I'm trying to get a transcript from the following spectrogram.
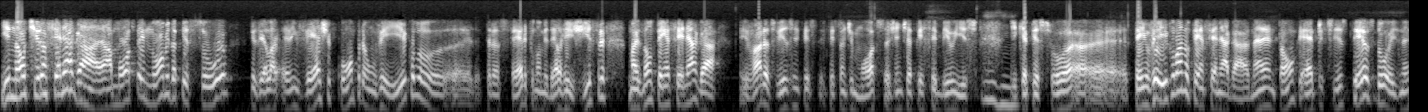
e não tiram CNH. A moto tem nome da pessoa quer dizer, ela, ela investe, compra um veículo, eh, transfere para o nome dela, registra, mas não tem a CNH. E várias vezes, em questão de motos, a gente já percebeu isso, uhum. de que a pessoa é, tem o veículo, mas não tem a CNH, né? Então, é preciso ter os dois, né?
